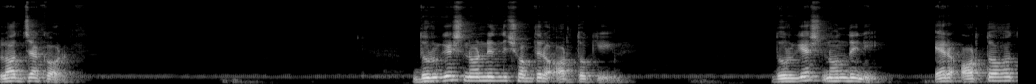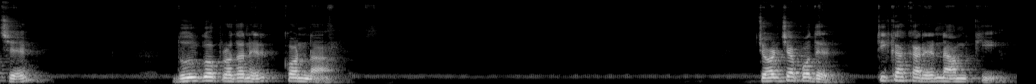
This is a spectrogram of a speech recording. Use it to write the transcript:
লজ্জাকর। দুর্গেশ নন্দিনী শব্দের অর্থ কী? দুর্গেশ নন্দিনী, এর অর্থ হচ্ছে দুর্গ প্রধানের কন্যা। চর্যাপদের টিকাকারের নাম কি?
